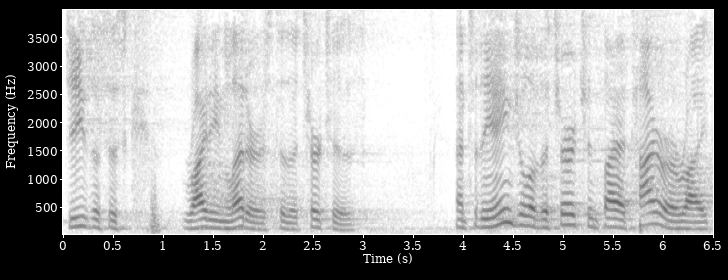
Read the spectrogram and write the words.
Jesus is writing letters to the churches. And to the angel of the church in Thyatira, write,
